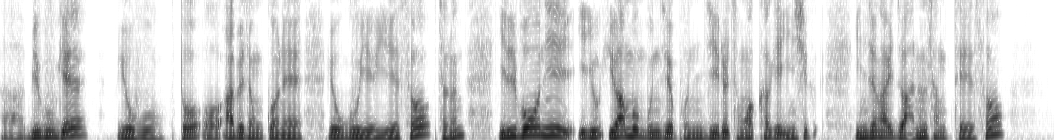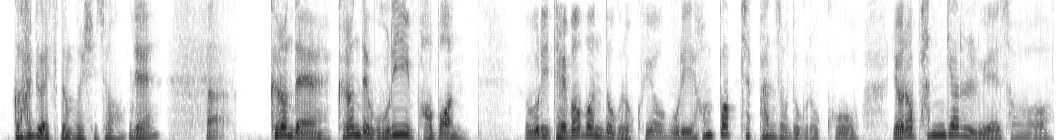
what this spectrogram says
아, 미국의 요구 또 어, 아베 정권의 요구에 의해서 저는 일본이 위안부 문제의 본질을 정확하게 인식 인정하지도 않은 상태에서 그 합의가 있었던 것이죠. 네. 아, 그런데 그런데 우리 법원 우리 대법원도 그렇고요. 우리 헌법재판소도 그렇고 여러 판결을 위해서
